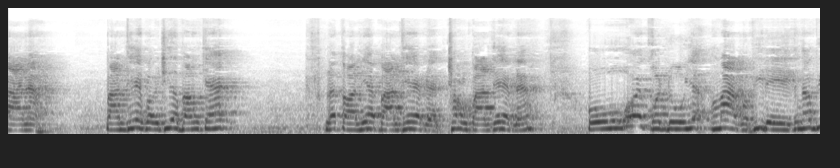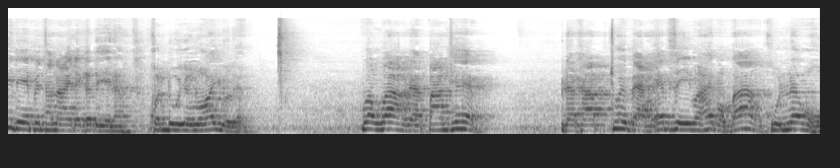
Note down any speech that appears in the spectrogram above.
การอะ ปานเทพก็ไปเชื่อบางแจ็คแล้วตอนเนี้ยปานเทพเนี่ยช่องปานเทพนะโอ้ยคนดูเยอะมากกว่าพี่เดย์ทั้งพี่เดย์เป็นทนายในคดีนะคนดูยังน้อยอยู่เลยว่างๆเนี่ยปานเทพนะครับ ช่วยแบ่ง FC มาให้ผมบ้าง คุณเนี่ยโอ้โห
